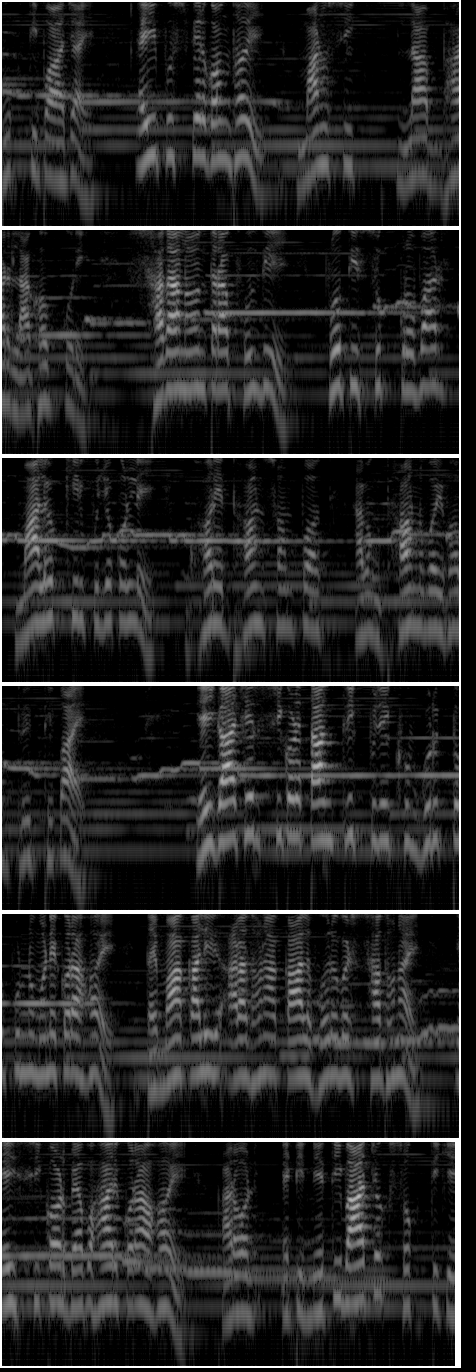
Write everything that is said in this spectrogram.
মুক্তি পাওয়া যায়। এই পুষ্পের গন্ধই মানসিক লাভ ভার লাঘব করে। সাদা নয়নতারা ফুল দিয়ে প্রতি শুক্রবার মা লক্ষ্মীর পুজো করলে ঘরে ধন সম্পদ এবং ধন বৈভব বৃদ্ধি পায়। এই গাছের শিকড়ে তান্ত্রিক পুজোয় খুব গুরুত্বপূর্ণ মনে করা হয়। তাই মা কালীর আরাধনা কাল ভৈরবের সাধনায় এই শিকড় ব্যবহার করা হয়। কারণ এটি নেতিবাচক শক্তিকে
